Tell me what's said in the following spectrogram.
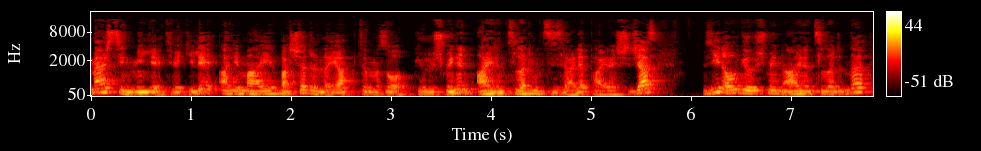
Mersin Milletvekili Ali Mahir Başarır'la yaptığımız o görüşmenin ayrıntılarını sizlerle paylaşacağız. Zira o görüşmenin ayrıntılarında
